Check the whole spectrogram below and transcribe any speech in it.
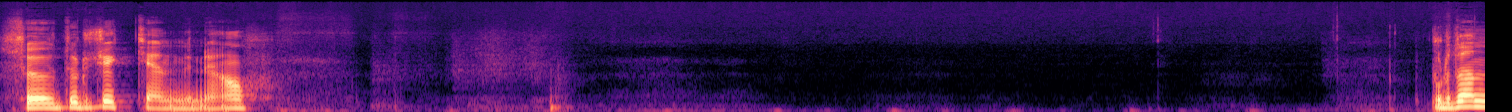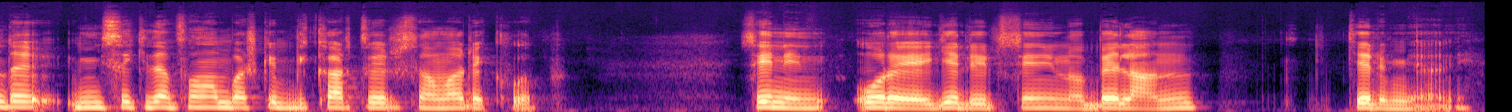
Sövdürecek kendini al. Buradan da Misaki'den falan başka bir kart verirsen var ya club. Senin oraya gelir senin o belanı yerim yani.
